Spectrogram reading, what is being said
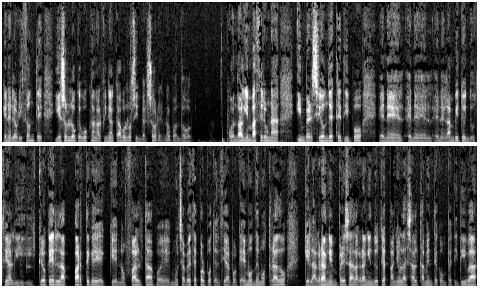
en el horizonte. Y eso es lo que buscan al fin y al cabo los inversores, ¿no? Cuando cuando alguien va a hacer una inversión de este tipo en el, en el, en el ámbito industrial. Y, creo que es la parte que, que, nos falta pues muchas veces por potenciar porque hemos demostrado que la gran empresa la gran industria española es altamente competitiva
